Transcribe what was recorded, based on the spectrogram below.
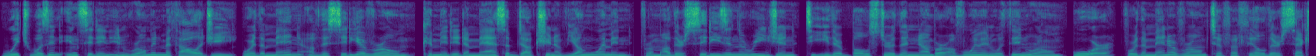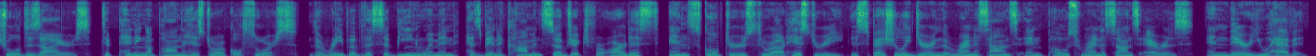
which was an incident in Roman mythology where the men of the city of Rome committed a mass abduction of young women from other cities in the region to either bolster the number of women within Rome or for the men of Rome to fulfill their sexual desires, depending upon the historical source. The rape of the Sabine women has been a common subject for artists and sculptors throughout history, especially during the Renaissance and post Renaissance eras. And there you have it.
